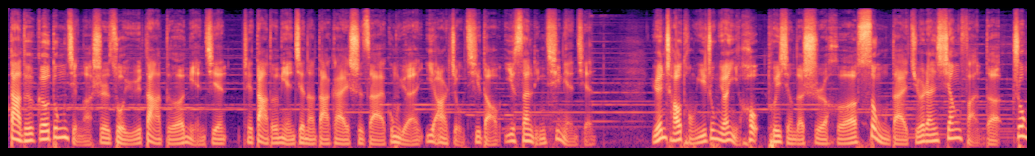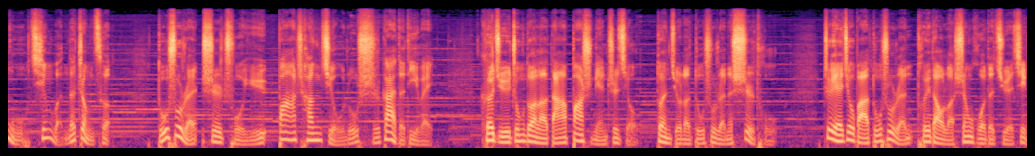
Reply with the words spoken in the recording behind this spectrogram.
大德歌·冬景》啊，是作于大德年间。这大德年间呢，大概是在公元一二九七到一三零七年间。元朝统一中原以后，推行的是和宋代决然相反的重武轻文的政策，读书人是处于八昌九儒十盖的地位，科举中断了达八十年之久，断绝了读书人的仕途，这也就把读书人推到了生活的绝境。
